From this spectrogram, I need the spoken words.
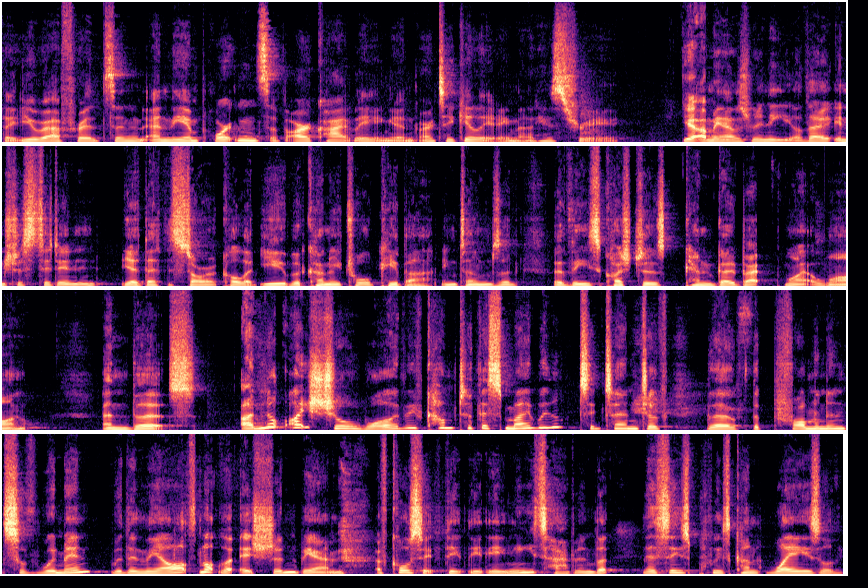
that you reference and, and the importance of archiving and articulating that history. Yeah, I mean, I was really uh, very interested in yeah the historical that you were kind of talking about in terms of that these questions can go back quite a while, and that I'm not quite sure why we've come to this moment in terms of the the prominence of women within the arts. Not that it shouldn't be, and of course it, it, it needs to happen, but there's these these kind of ways of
